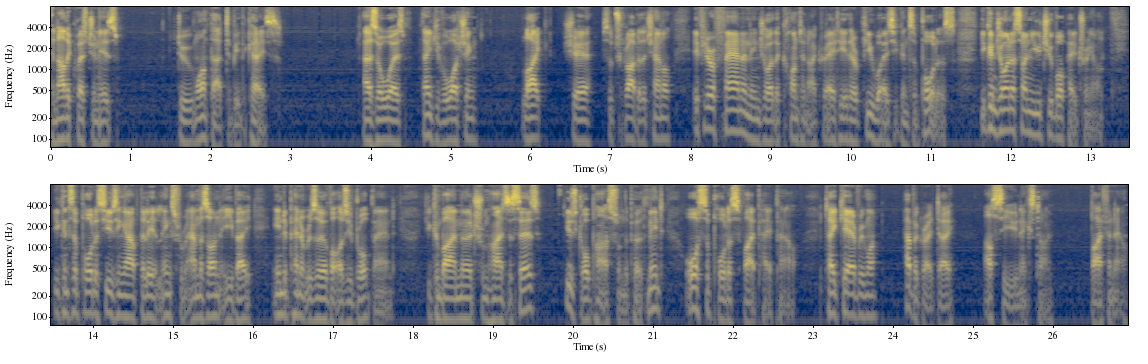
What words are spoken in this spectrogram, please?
Another question is, do we want that to be the case? As always, thank you for watching. Like, share, subscribe to the channel. If you're a fan and enjoy the content I create here, there are a few ways you can support us. You can join us on YouTube or Patreon. You can support us using our affiliate links from Amazon, eBay, Independent Reserve or Aussie Broadband. You can buy merch from Heise Says, use Gold Pass from the Perth Mint, or support us via PayPal. Take care everyone, have a great day. I'll see you next time. Bye for now.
